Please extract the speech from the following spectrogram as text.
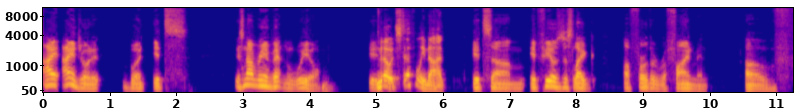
I I enjoyed it, but it's it's not reinventing the wheel. It- No, it's definitely not. it's um it feels just like a further refinement of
